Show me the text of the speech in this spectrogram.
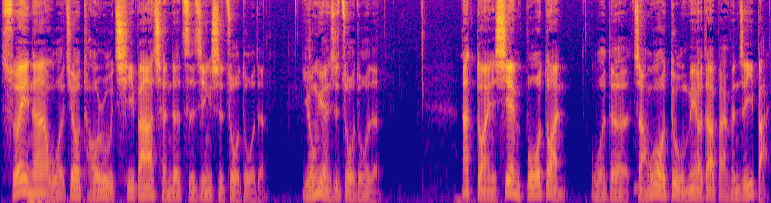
所以呢，我就投入七八成的资金是做多的，永远是做多的。那短线波段，我的掌握度没有到百分之一百。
